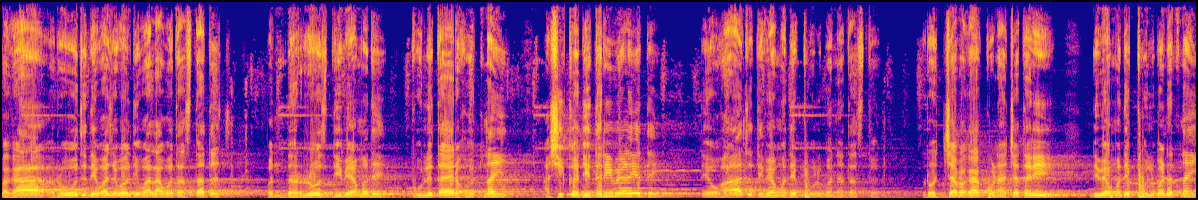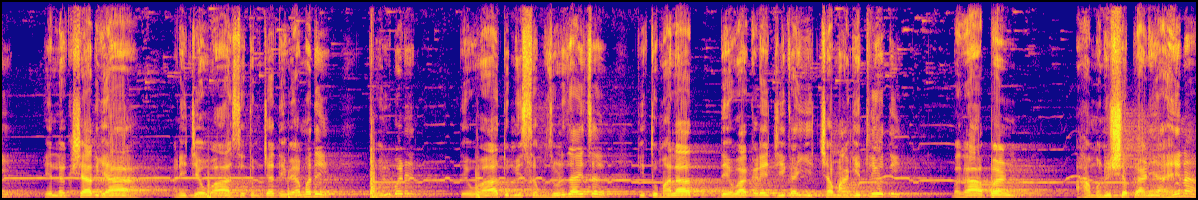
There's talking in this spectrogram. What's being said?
बघा रोज देवाजवळ दिवा लावत असतातच पण दररोज दिव्यामध्ये फुलं तयार होत नाही अशी कधीतरी वेळ येते. तेव्हाच दिव्यामध्ये फूल बनत असतं. रोजच्या बघा कुणाच्या तरी दिव्यामध्ये फूल बनत नाही. हे लक्षात घ्या. आणि जेव्हा असं तुमच्या दिव्यामध्ये फूल बनेल तेव्हा तुम्ही समजून जायचं की तुम्हाला देवाकडे जी काही इच्छा मागितली होती. बघा आपण हा मनुष्य प्राणी आहे ना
